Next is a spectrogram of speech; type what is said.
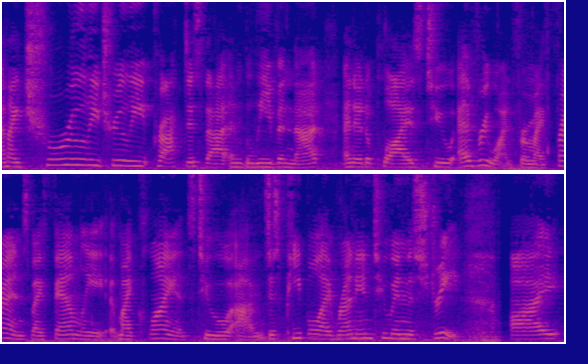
And I truly, truly practice that and believe in that. And it applies to everyone from my friends, my family, my clients, to um, just people I run into in the street. I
